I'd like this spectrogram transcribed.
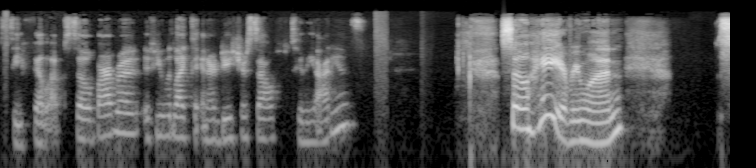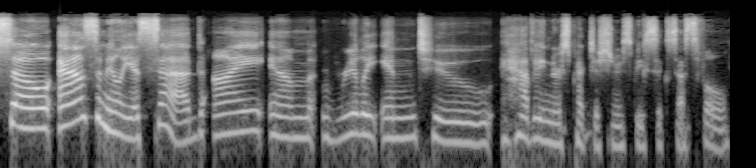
C. Phillips. So, Barbara, if you would like to introduce yourself to the audience. So, hey everyone. So, as Amelia said, I am really into having nurse practitioners be successful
